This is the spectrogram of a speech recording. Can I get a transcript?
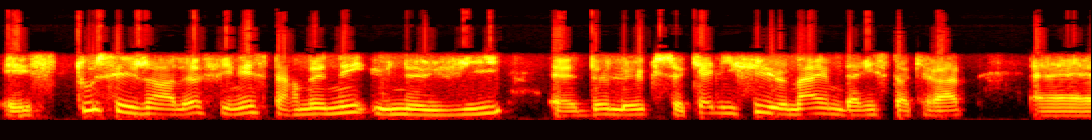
et tous ces gens-là finissent par mener une vie euh, de luxe, se qualifient eux-mêmes d'aristocrates, Euh,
